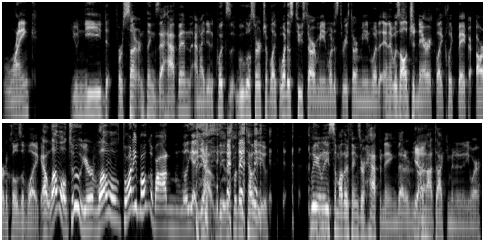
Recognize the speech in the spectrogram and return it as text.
rank you need for certain things to happen. And i did a quick google search of like what does two star mean? What does three star mean? What and it was all generic like clickbait articles of like at level two you're level 20 pokemon. Well yeah yeah that's what they tell you. Clearly mm-hmm. some other things are happening that are, Yeah. are not documented anywhere.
